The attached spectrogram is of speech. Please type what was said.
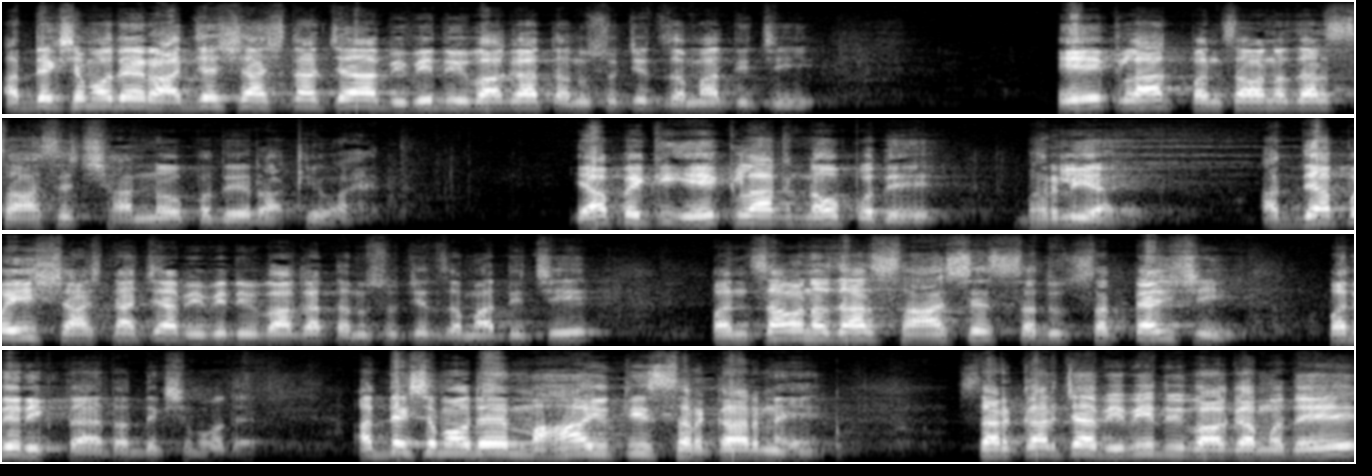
अध्यक्ष महोदय राज्य शासनाच्या विविध विभागात अनुसूचित जमातीची एक लाख पंचावन्न हजार सहाशे शहाण्णव पदे राखीव आहेत. यापैकी एक लाख नऊ पदे भरली आहेत. अद्यापही शासनाच्या विविध विभागात अनुसूचित जमातीची पंचावन्न हजार सहाशे सदु सत्याऐंशी पदे रिक्त आहेत अध्यक्ष महोदय. अध्यक्ष महोदय महायुती सरकारने सरकारच्या विविध विभागामध्ये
